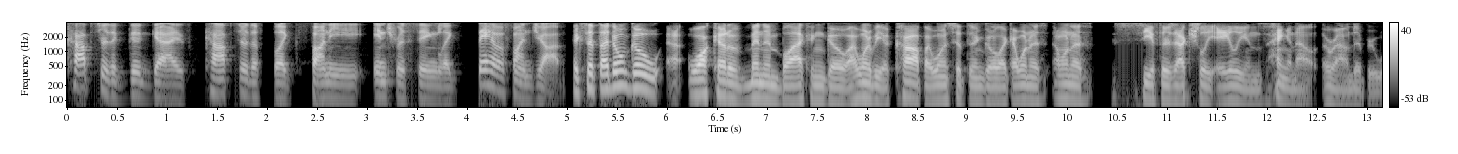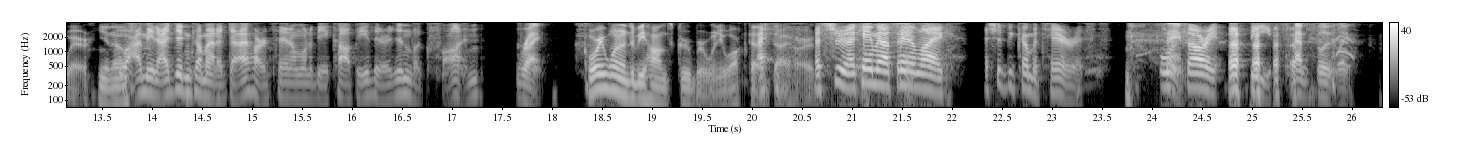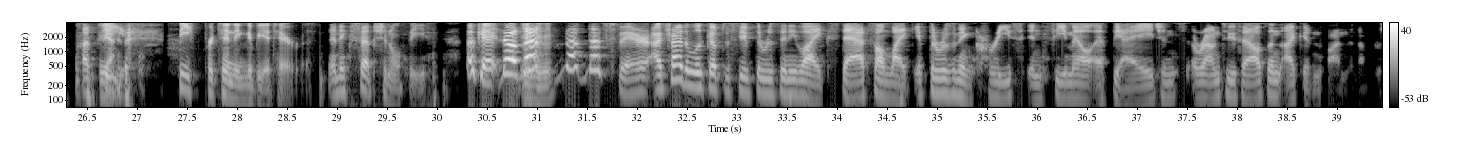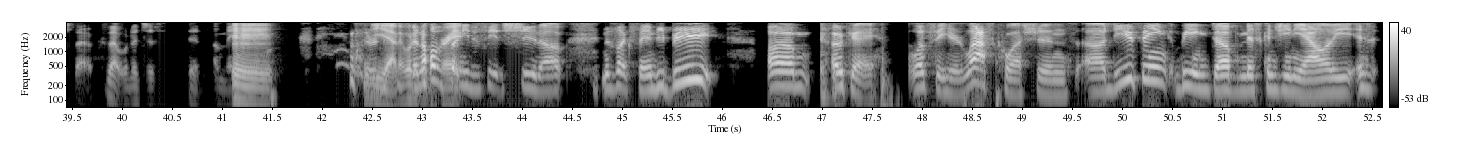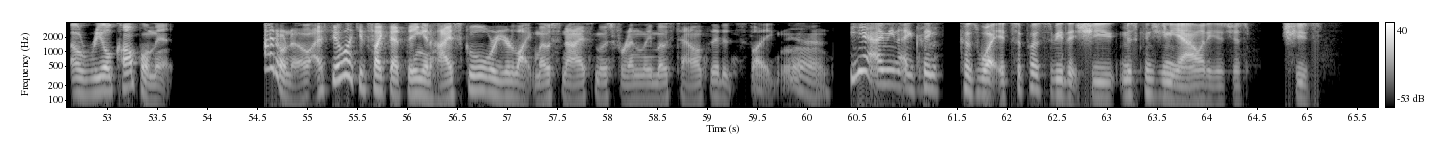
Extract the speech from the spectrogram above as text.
cops are the good guys. Cops are the like funny, interesting, like they have a fun job. Except I don't go uh, walk out of Men in Black and go, I want to be a cop. I want to sit there and go like, I want to, I want to see if there's actually aliens hanging out around everywhere. You know, Well, I mean, I didn't come out of Die Hard saying I want to be a cop either. It didn't look fun. Right. Cory wanted to be Hans Gruber when he walked out of Die Hard. That's true. I came out Same. saying like I should become a terrorist. Or Same. sorry, a thief. Absolutely. a Yeah. Thief. Pretending to be a terrorist. An exceptional thief. Okay, no, that, Mhm. that that's fair. I tried to look up to see if there was any like stats on like if there was an increase in female FBI agents around 2000. I couldn't find the numbers though because that would have just been amazing. Mm. Yeah, that would've been been all of a sudden you just see it shoot up, and it's like Sandy B. Um. Okay. Let's see here. Last questions. Uh, do you think being dubbed Miss Congeniality is a real compliment? I don't know. I feel like it's like that thing in high school where you're like most nice, most friendly, most talented. It's like, eh. Yeah, I mean, I think because what it's supposed to be that she Miss Congeniality is just she's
